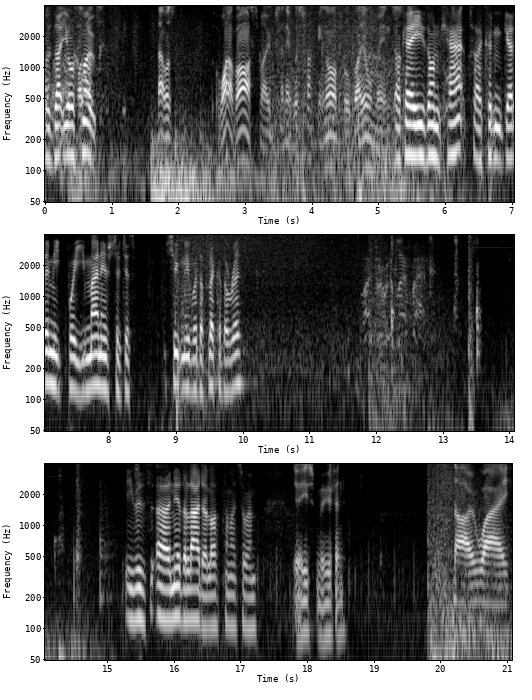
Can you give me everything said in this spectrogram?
Was that your smoke? That was one of our smokes, and it was fucking awful by all means. Okay, he's on cat. I couldn't get him. He, well, he managed to just shoot me with a flick of the wrist. I'm throwing a flashbang. He was uh, near the ladder last time I saw him. Yeah, he's moving. No way.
